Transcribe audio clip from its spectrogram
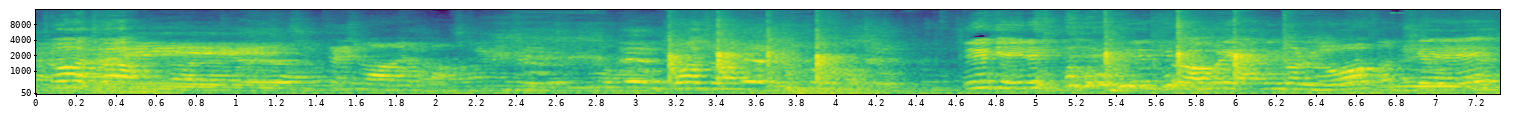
좋아. 좋아 좋아. 좋아 좋아. 이렇게 이렇게 이렇게 마무리하는 걸로. 오케이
